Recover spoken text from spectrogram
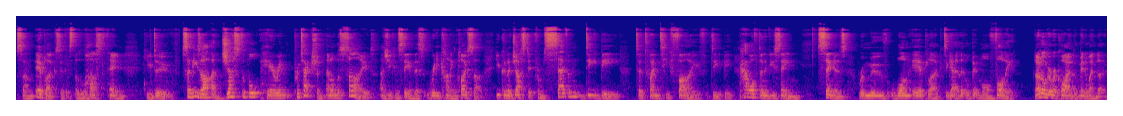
some earplugs if it's the last thing you do. So these are adjustable hearing protection. And on the side, as you can see in this really cunning close-up, you can adjust it from 7 dB to 25 dB. How often have you seen singers remove one earplug to get a little bit more volley? No longer required with Minuendo.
